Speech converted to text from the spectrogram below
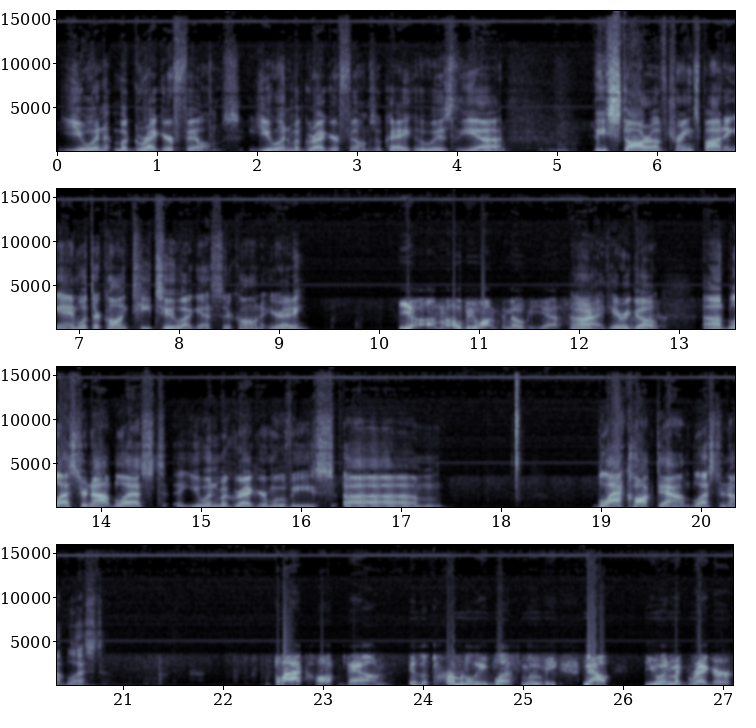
Ewan McGregor films. Ewan McGregor films. Okay, who is the uh, the star of Trainspotting and what they're calling T2? I guess they're calling it. You ready? Young Obi Wan Kenobi. Yes. All right, here we go. Uh, blessed or not blessed, Ewan McGregor movies. Um, Black Hawk Down, blessed or not blessed? Black Hawk Down is a terminally blessed movie. Now, Ewan McGregor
